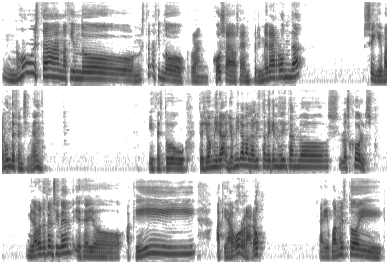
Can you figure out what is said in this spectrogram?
no están haciendo, no están haciendo gran cosa. O sea, en primera ronda se llevan un defensive end. Y dices tú, entonces yo, mira, yo miraba la lista de qué necesitan los, los Colts. Miraba el defensive end y decía yo, aquí, aquí algo raro. O sea, igual me estoy,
